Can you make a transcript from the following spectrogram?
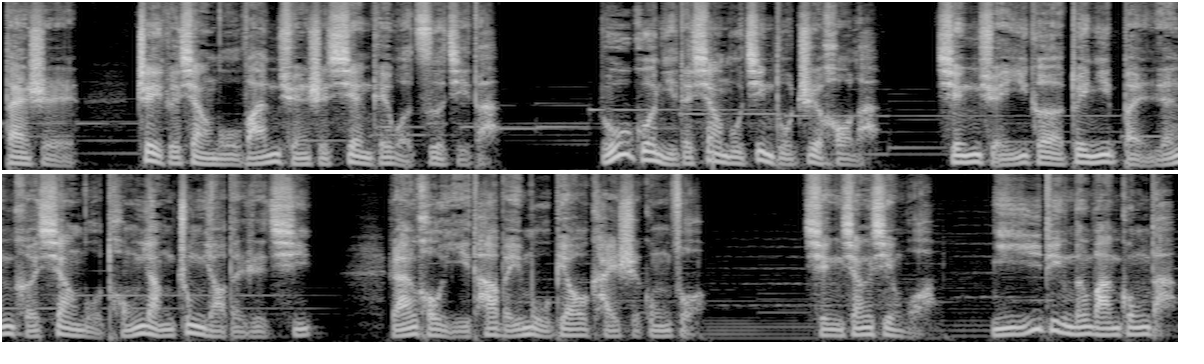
但是这个项目完全是献给我自己的。如果你的项目进度滞后了，请选一个对你本人和项目同样重要的日期，然后以它为目标开始工作。请相信我，你一定能完工的。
